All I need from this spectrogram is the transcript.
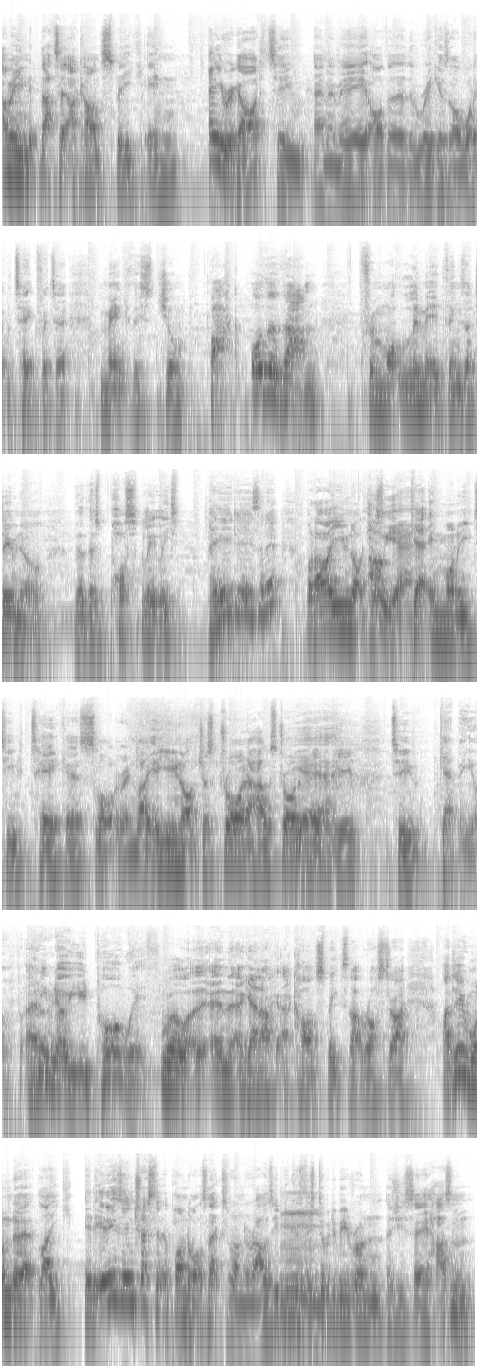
I mean, that's it. I can't speak in any regard to MMA or the, the rigours or what it would take for it to make this jump back, other than from what limited things I do know, that there's possibly at least paydays in it. But are you not just Oh, yeah. getting money to take a slaughter in? Like, are you not just drawing a house, drawing Yeah. a pay per view to get me up? I didn't even know who you'd pour with. Well, and again, I, I can't speak to that roster. I, I do wonder, like, it, it is interesting to ponder what's next for Ronda Rousey because this WWE run, as you say, hasn't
